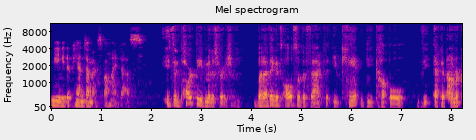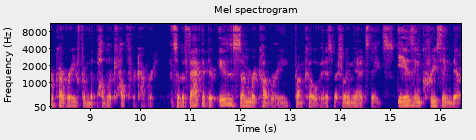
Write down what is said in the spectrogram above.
maybe the pandemic's behind us? It's in part the administration, but I think it's also the fact that you can't decouple the economic recovery from the public health recovery. So the fact that there is some recovery from COVID, especially in the United States, is increasing their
